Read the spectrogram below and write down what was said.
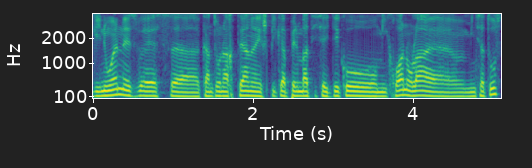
ginuen, ez, ez uh, kantuen artean explikapen bat izaiteko mikroan, nola, uh, mintzatuz.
